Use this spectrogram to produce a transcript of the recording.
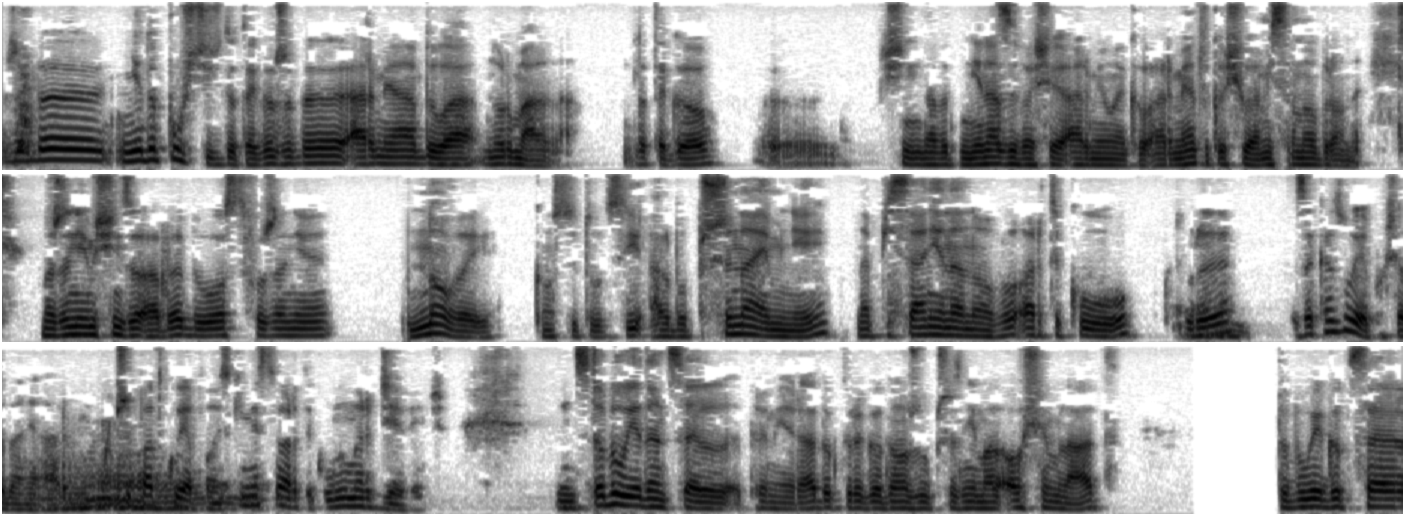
żeby nie dopuścić do tego, żeby armia była normalna. Dlatego nawet nie nazywa się armią jako armia, tylko siłami samoobrony. Marzeniem Shinzo Abe było stworzenie nowej konstytucji, albo przynajmniej napisanie na nowo artykułu, który zakazuje posiadania armii. W przypadku japońskim jest to artykuł numer 9. Więc to był jeden cel premiera, do którego dążył przez niemal 8 lat. To był jego cel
